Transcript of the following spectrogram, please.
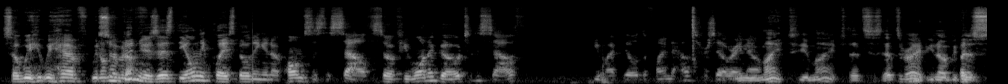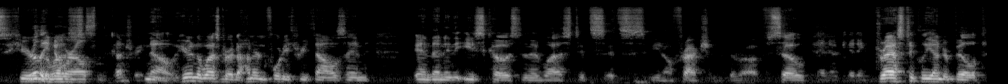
So we we have we don't so have good enough. news is the only place building enough homes is the south. So if you want to go to the south, you might be able to find a house for sale right you now. You might, you might. That's that's Mhm. right. You know, because here Really in the nowhere West- else in the country. No, here in the West we're at 143,000, and then in the East Coast and the Midwest, it's it's you know fraction thereof. So Yeah, no kidding. drastically underbuilt.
